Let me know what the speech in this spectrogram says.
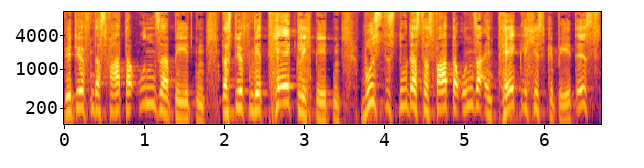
Wir dürfen das Vaterunser beten. Das dürfen wir täglich beten. Wusstest du, dass das Vaterunser ein tägliches Gebet ist?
